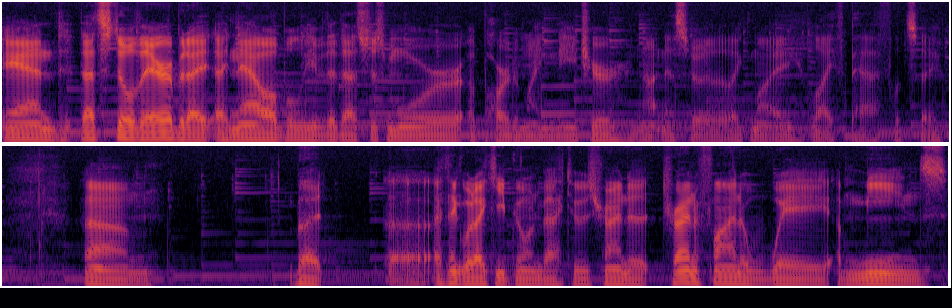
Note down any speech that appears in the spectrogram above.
And that's still there, but I, I now believe that that's just more a part of my nature, not necessarily like my life path, let's say. Um, but uh, I think what I keep going back to is trying to trying to find a way, a means,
